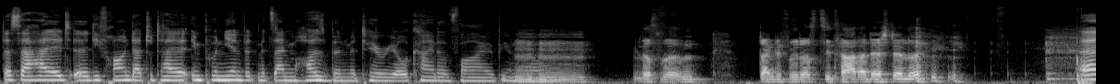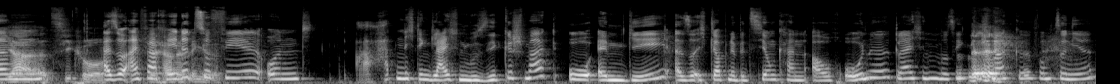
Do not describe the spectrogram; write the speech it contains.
dass er halt äh, die Frauen da total imponieren wird mit seinem Husband Material kind of vibe, you know. Mhm. Das war, danke für das Zitat an der Stelle. Ähm, ja, Zico. Also einfach redet zu viel und hatten nicht den gleichen Musikgeschmack. OMG. Also ich glaube, eine Beziehung kann auch ohne gleichen Musikgeschmack funktionieren.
